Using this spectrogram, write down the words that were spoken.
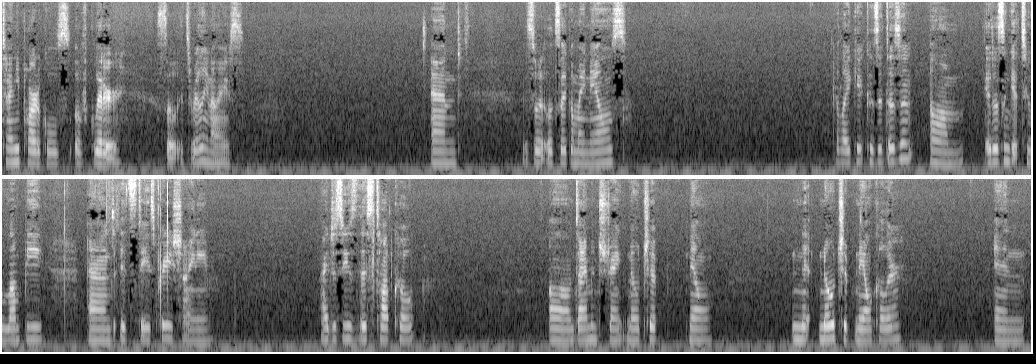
tiny particles of glitter. So it's really nice. And this is what it looks like on my nails. I like it because it doesn't um, it doesn't get too lumpy and it stays pretty shiny. I just use this top coat um, diamond strength no chip nail no chip nail color and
